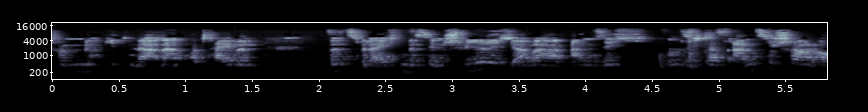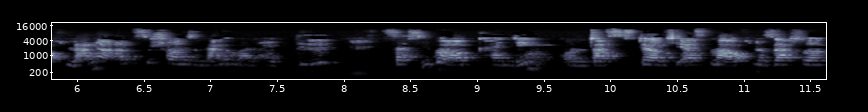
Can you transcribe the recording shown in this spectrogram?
schon Mitglied in einer anderen Partei bin, wird es vielleicht ein bisschen schwierig, aber an sich, um sich das anzuschauen, auch lange anzuschauen, solange man halt will, ist das überhaupt kein Ding. Und das ist, glaube ich, erstmal auch eine Sache,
